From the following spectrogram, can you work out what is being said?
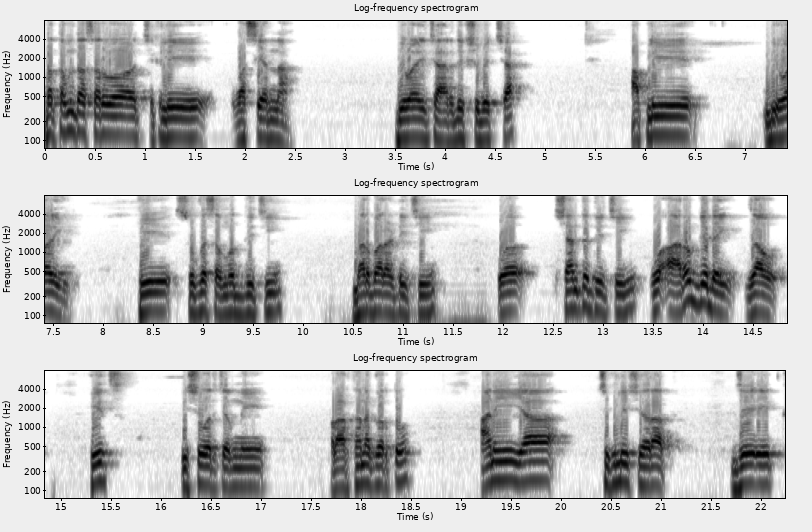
प्रथमतः सर्व चिखली वासियांना दिवाळीच्या हार्दिक शुभेच्छा. आपली दिवाळी ही सुख समृद्धीची भरभराटीची व शांततेची व आरोग्यदायी जाओ हीच ईश्वरचरणी प्रार्थना करतो. आणि या चिखली शहरात जे एक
